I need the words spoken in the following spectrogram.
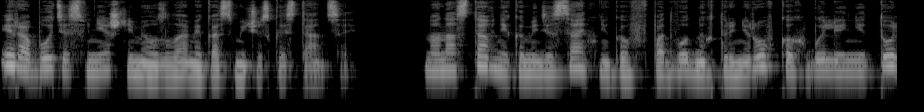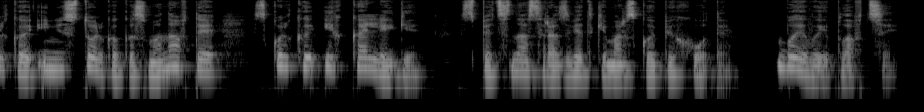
и работе с внешними узлами космической станции. Но наставниками десантников в подводных тренировках были не только и не столько космонавты, сколько их коллеги, спецназ разведки морской пехоты, боевые пловцы.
